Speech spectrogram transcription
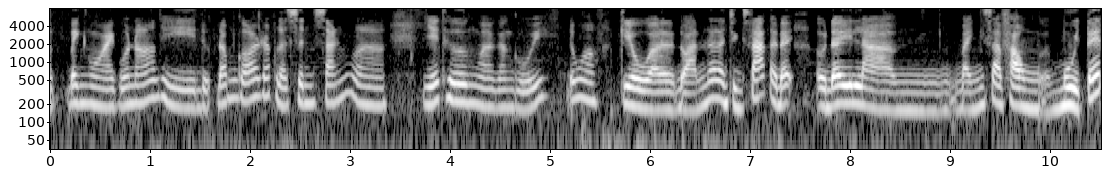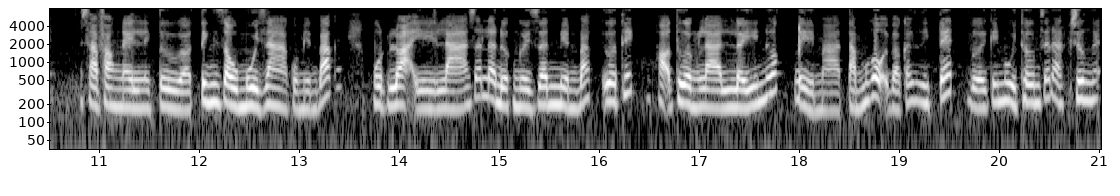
uh, bên ngoài của nó thì được đóng gói rất là xinh xắn và dễ thương và gần gũi đúng không? Kiều à, đoán rất là chính xác rồi đấy. Ở đây là bánh xà phòng mùi tết. Xà phòng này là từ à, tinh dầu mùi già của miền Bắc ấy. một loại lá rất là được người dân miền Bắc ưa thích. Họ thường là lấy nước để mà tắm gội vào các dịp Tết với cái mùi thơm rất đặc trưng ấy.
